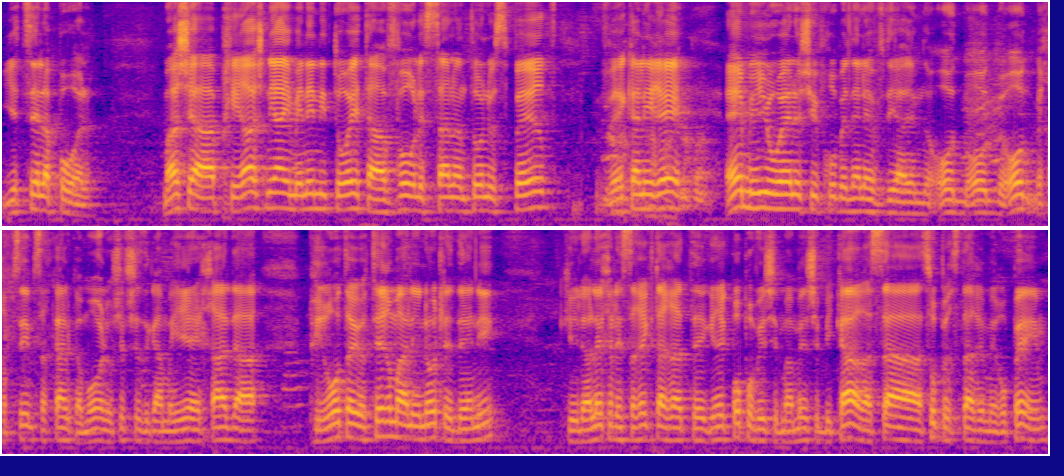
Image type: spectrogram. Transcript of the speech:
יצא לפועל? מה שהבחירה השנייה, אם אינני טועה, תעבור לסן אנטוניו ספרס, וכנראה הם יהיו אלה שיבחרו את עבדיה, הם מאוד מאוד מאוד מחפשים שחקן כמוהו, אני חושב שזה גם יהיה אחד הבחירות היותר מעניינות לדני, כי ללכת לשחק תחת אה, גרג פופוביץ', שמאמן שבעיקר עשה סופרסטארים אירופאים,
